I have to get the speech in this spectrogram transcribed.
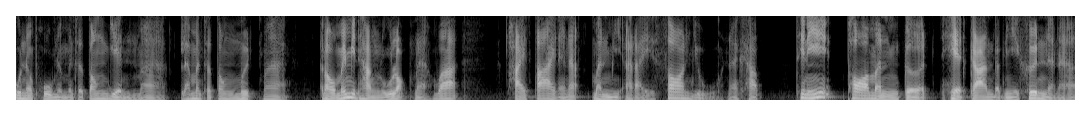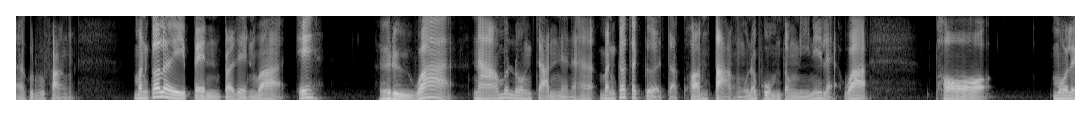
อุณหภูมิเนี่ยมันจะต้องเย็นมาก และมันจะต้องมืดมาก เราไม่มีทางรู้หรอกนะว่าภายใต้นั้นนะมันมีอะไรซ่อนอยู่นะครับ ทีนี้พอมันเกิดเหตุการณ์แบบนี้ขึ้นเนี่ยนะฮะคุณผู้ฟัง มันก็เลยเป็นประเด็นว่า เอ๊ะ หรือว่าน้ำบนดวงจันทร์เนี่ยนะฮะ มันก็จะเกิดจากความต่างของอุณหภูมิตรงนี้นี่แหละว่า พอโมเล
